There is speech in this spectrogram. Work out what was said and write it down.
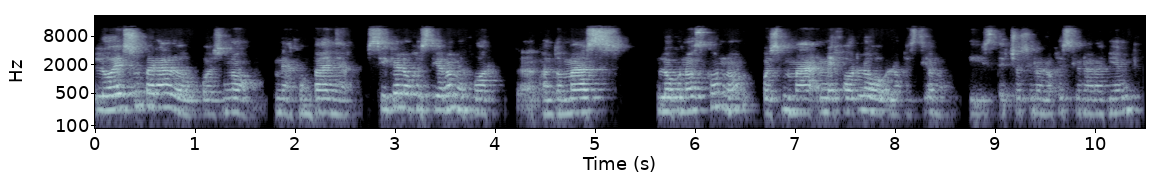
¿Lo he superado? Pues no, me acompaña. Sí que lo gestiono mejor. Cuanto más lo conozco, ¿no? pues mejor lo, lo gestiono. Y de hecho, si no lo gestionara bien,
